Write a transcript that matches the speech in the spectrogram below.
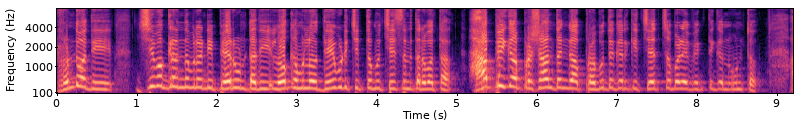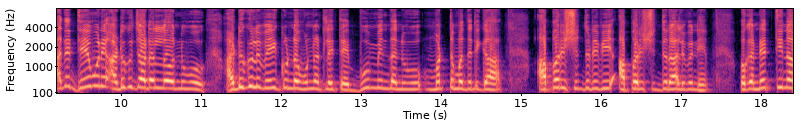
రెండోది జీవగ్రంథంలో నీ పేరు ఉంటుంది లోకంలో దేవుడి చిత్తము చేసిన తర్వాత హ్యాపీగా ప్రశాంతంగా ప్రభు దగ్గరికి చేర్చబడే వ్యక్తిగా నువ్వు ఉంటావు. అదే దేవుని అడుగుజాడల్లో నువ్వు అడుగులు వేయకుండా ఉన్నట్లయితే భూమి మీద నువ్వు మొట్టమొదటిగా అపరిశుద్ధుడివి అపరిశుద్ధురాలివని ఒక నెత్తిన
